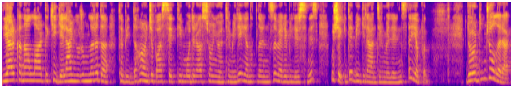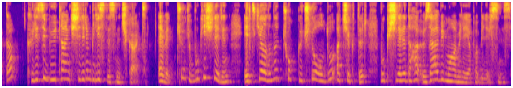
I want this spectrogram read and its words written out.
Diğer kanallardaki gelen yorumlara da tabii daha önce bahsettiğim moderasyon yöntemiyle yanıtlarınızı verebilirsiniz. Bu şekilde bilgilendirmelerinizi de yapın. Dördüncü olarak da krizi büyüten kişilerin bir listesini çıkartın. Evet, çünkü bu kişilerin etki alanı çok güçlü olduğu açıktır. Bu kişilere daha özel bir muamele yapabilirsiniz.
